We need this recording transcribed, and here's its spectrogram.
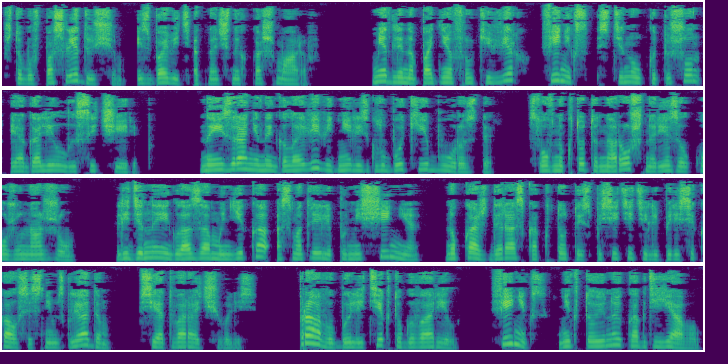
чтобы в последующем избавить от ночных кошмаров. Медленно подняв руки вверх, Феникс стянул капюшон и оголил лысый череп. На израненной голове виднелись глубокие борозды, словно кто-то нарочно резал кожу ножом. Ледяные глаза маньяка осмотрели помещение, но каждый раз, как кто-то из посетителей пересекался с ним взглядом, все отворачивались. Правы были те, кто говорил. Феникс — никто иной, как дьявол,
